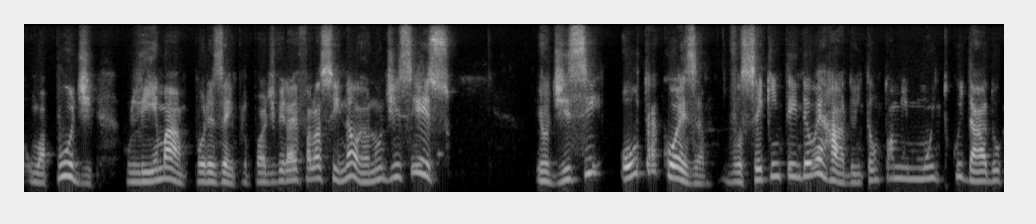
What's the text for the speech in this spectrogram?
o APUD, o Lima, por exemplo, pode virar e falar assim, não, eu não disse isso, eu disse outra coisa, você que entendeu errado. Então tome muito cuidado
